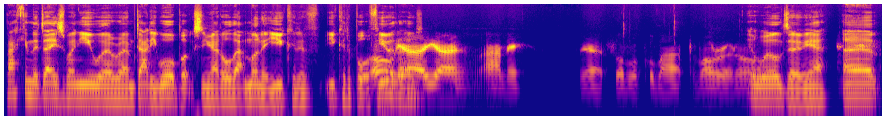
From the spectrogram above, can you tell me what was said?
back in the days when you were um, Daddy Warbucks and you had all that money, you could have you could have bought a few oh of those. yeah, yeah, Annie. Yeah, sun will come out tomorrow and all. It will do, yeah. Um,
